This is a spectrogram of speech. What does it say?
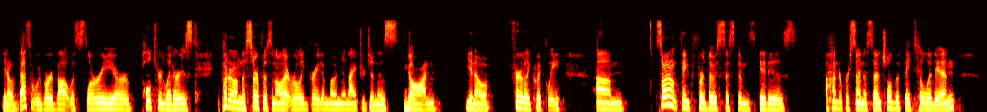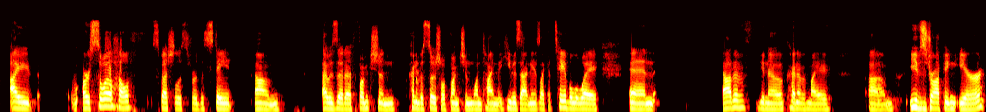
you know, that's what we worry about with slurry or poultry litter is put it on the surface and all that really great ammonia nitrogen is gone, you know, fairly quickly. Um, so I don't think for those systems, it is 100% essential that they till it in. I, our soil health specialist for the state, um, I was at a function, kind of a social function one time that he was at, and he was like a table away. And out of, you know, kind of my um, eavesdropping ear,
